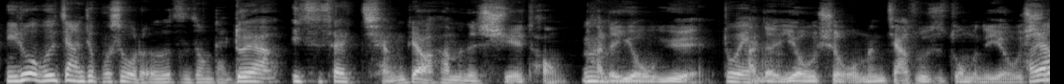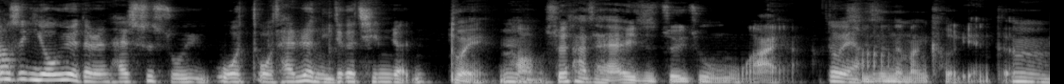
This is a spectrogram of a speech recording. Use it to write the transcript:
你如果不是这样，就不是我的儿子这种感觉。对啊，一直在强调他们的血统、他的优越、嗯对啊、他的优秀，我们家族是多么的优秀。好像是优越的人才是属于我，我才认你这个亲人。对，好、嗯，所以他才要一直追逐母爱啊。对啊，其实真的蛮可怜的。嗯，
